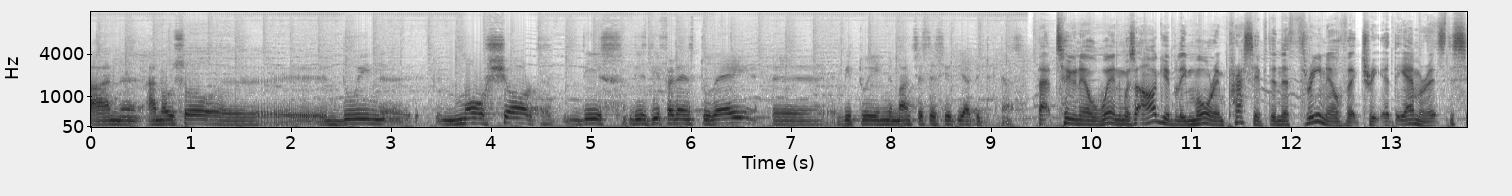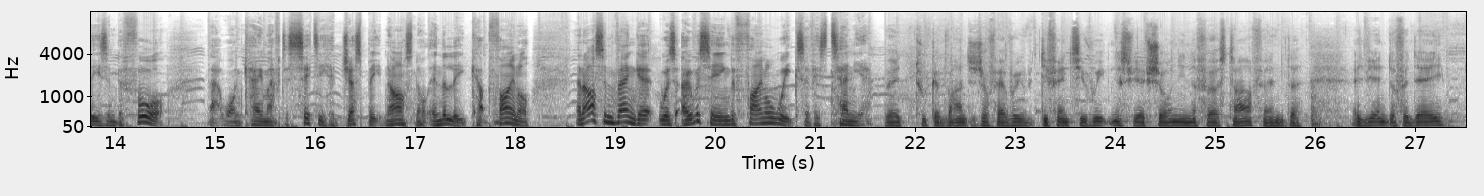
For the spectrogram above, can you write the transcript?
and uh, and also uh, doing uh, more short this this difference today uh, between Manchester City and between us. That 2 0 win was arguably more impressive than the 3 0 victory at the Emirates the season before. That one came after City had just beaten Arsenal in the League Cup final. And Arsene Wenger was overseeing the final weeks of his tenure. We took advantage of every defensive weakness we have shown in the first half, and uh, at the end of the day, I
